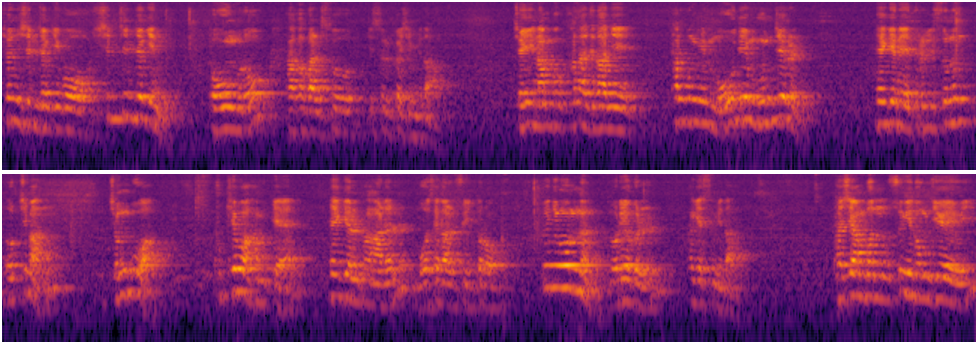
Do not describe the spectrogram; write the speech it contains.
현실적이고 실질적인 도움으로 다가갈 수 있을 것입니다. 저희 남북 하나재단이 탈북민 모두의 문제를 해결해 드릴 수는 없지만 정부와 국회와 함께 해결 방안을 모색할 수 있도록 끊임없는 노력을 하겠습니다. 다시 한번 숭이동지회의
